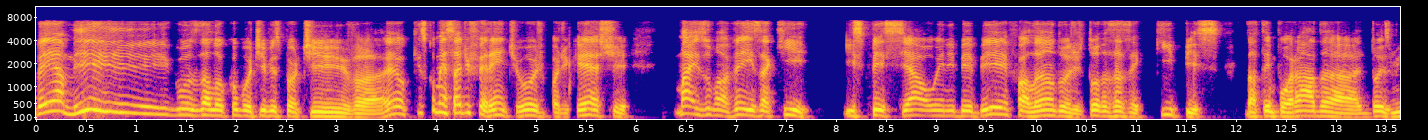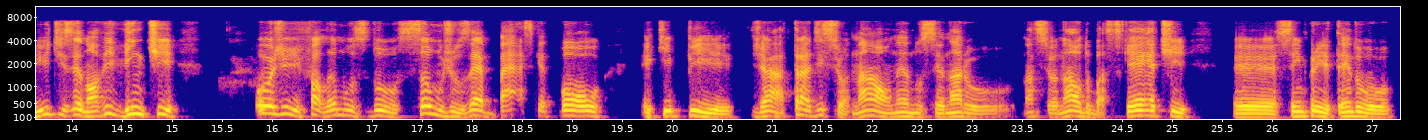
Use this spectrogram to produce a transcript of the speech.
bem, amigos da Locomotiva Esportiva. Eu quis começar diferente hoje o podcast. Mais uma vez aqui, especial NBB, falando de todas as equipes da temporada 2019-20. Hoje falamos do São José Basketball, equipe já tradicional né, no cenário nacional do basquete, é, sempre tendo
